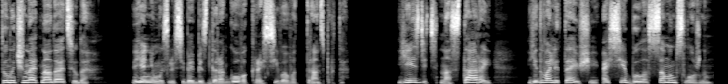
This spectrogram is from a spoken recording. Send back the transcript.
то начинать надо отсюда. Я не мыслю себя без дорогого, красивого транспорта. Ездить на старой, едва летающей осе было самым сложным.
